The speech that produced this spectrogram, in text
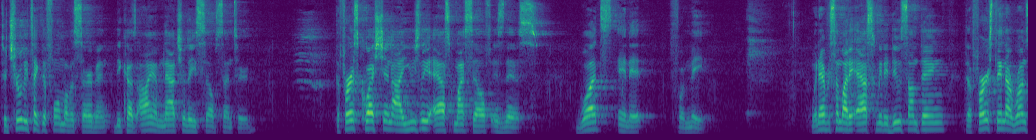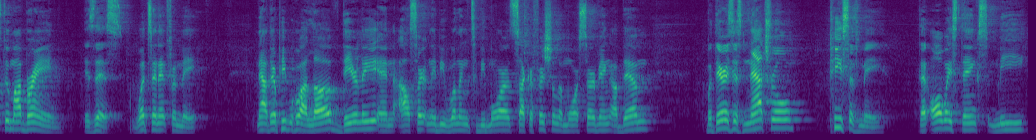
to truly take the form of a servant because I am naturally self centered. The first question I usually ask myself is this What's in it for me? Whenever somebody asks me to do something, the first thing that runs through my brain is this What's in it for me? Now, there are people who I love dearly, and I'll certainly be willing to be more sacrificial and more serving of them. But there is this natural piece of me that always thinks me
